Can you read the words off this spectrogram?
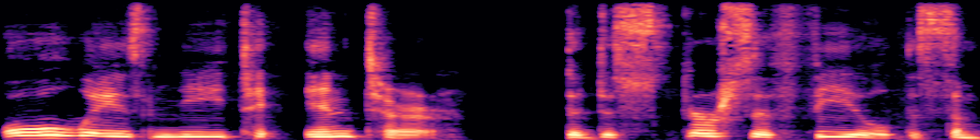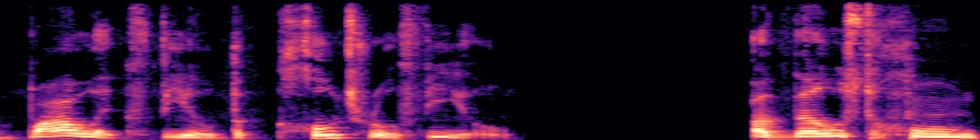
always need to enter the discursive field, the symbolic field, the cultural field of those to whom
